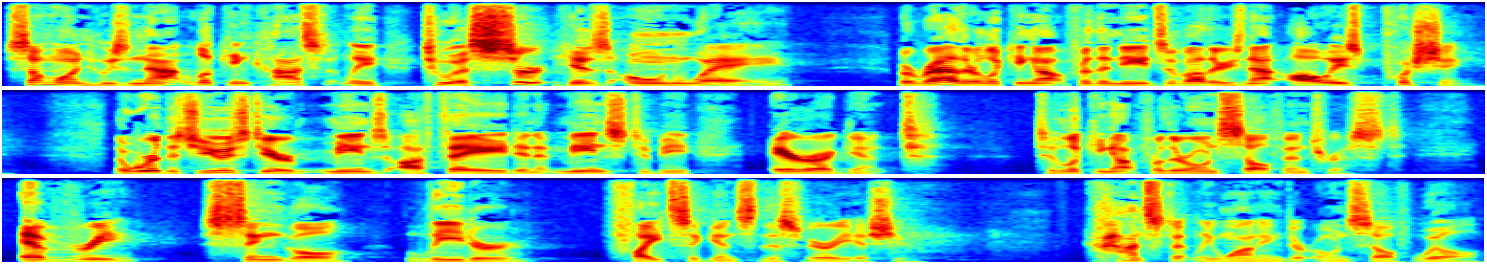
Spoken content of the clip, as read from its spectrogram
Someone who's not looking constantly to assert his own way, but rather looking out for the needs of others. He's not always pushing. The word that's used here means athade, and it means to be arrogant, to looking out for their own self interest. Every single leader fights against this very issue, constantly wanting their own self will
